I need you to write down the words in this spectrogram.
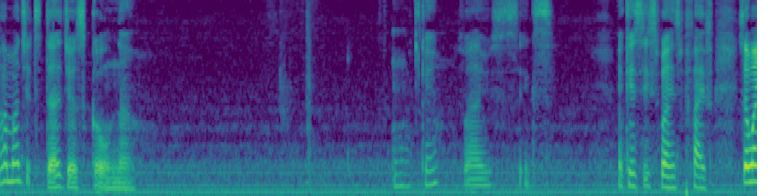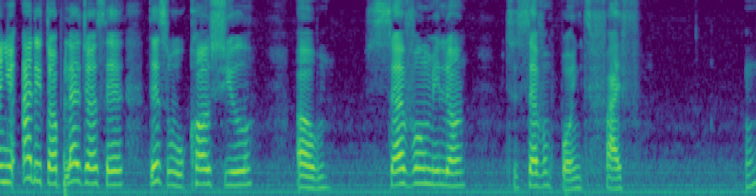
how much did that just go now? Okay, five, six. Okay, six point five. So when you add it up, let's just say this will cost you um seven million to seven point five. Hmm?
